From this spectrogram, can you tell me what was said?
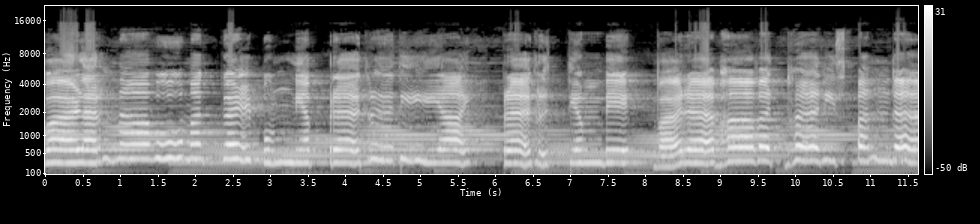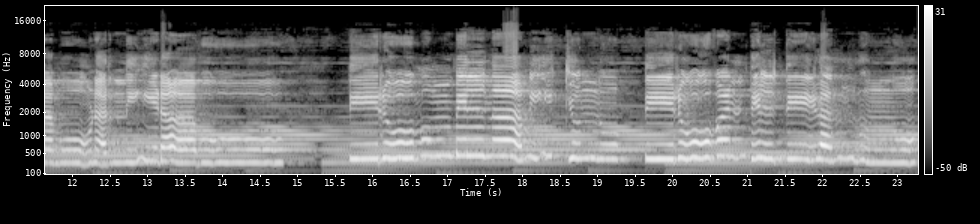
വളർന്നാവു മക്കൾ പുണ്യപ്രകൃതിയായി. പ്രകൃത്യമ്പേ വരഭാവധ്വനി സ്പന്ദമൂണർനീടാവൂ തിരുമുമ്പിൽ നമിക്കുന്നു തിരുവൻപിൽ തിളങ്ങുന്നു.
